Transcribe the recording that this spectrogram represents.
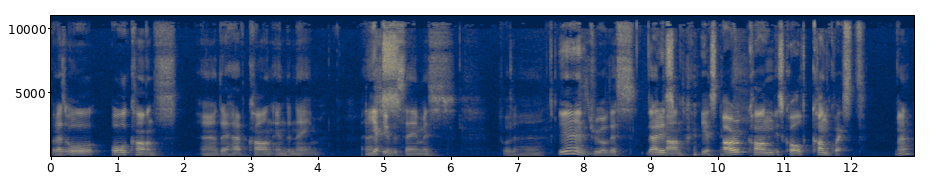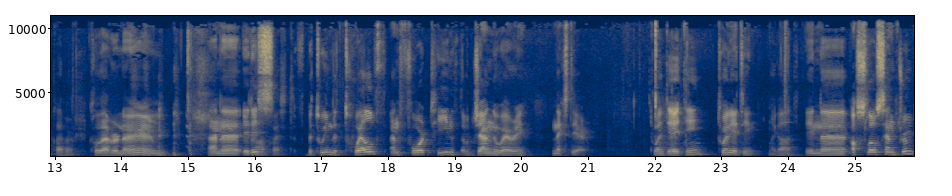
But as all all cons, uh, they have con in the name. And Yes. I assume the same is for the uh, Yeah, true of this that is con. yes. Our con is called Conquest. Huh? Clever. Clever name, and uh, it is Conquest. between the 12th and 14th of January next year, 2018. 2018, My God. in uh, Oslo Centrum.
